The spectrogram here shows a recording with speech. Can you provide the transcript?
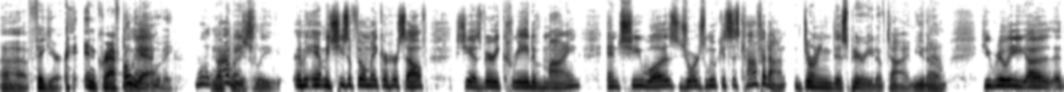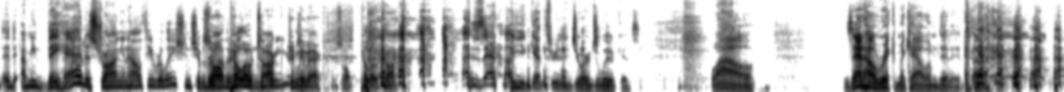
uh, figure in crafting Oh, that yeah. movie. Well, No question. obviously. I mean, I mean, she's a filmmaker herself. She has very creative mind, and she was George Lucas's confidant during this period of time. You know, Yeah. he really. Uh, I mean, they had a strong and healthy relationship. It was all another pillow talk. Jimmy Mac. It was all pillow talk. Is that how you get through to George Lucas? Wow. Is that how Rick McCallum did it? Uh,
